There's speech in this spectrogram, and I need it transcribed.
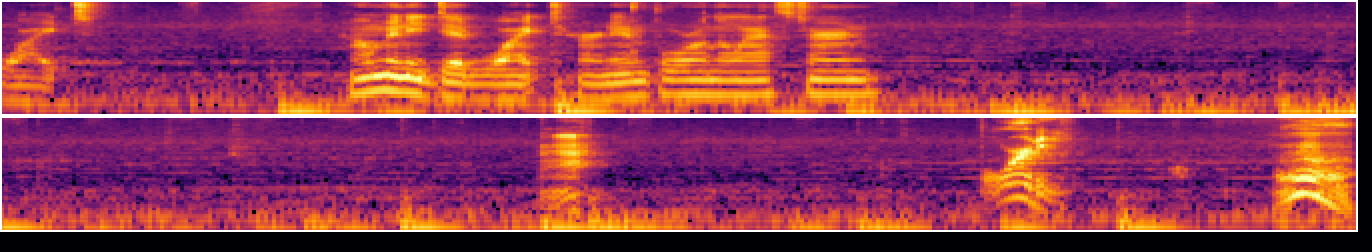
white? How many did white turn in for on the last turn? Ah. 40. Ugh.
